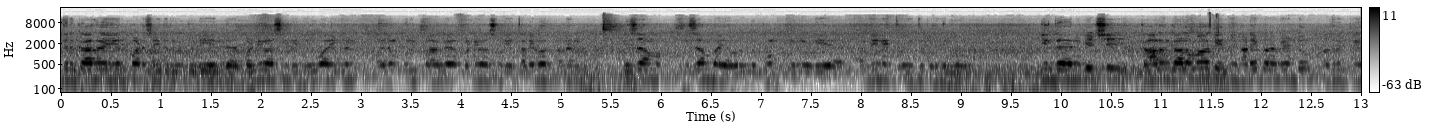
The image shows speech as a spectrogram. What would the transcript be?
இதற்காக ஏற்பாடு செய்திருக்கக்கூடிய இந்த பள்ளிவாசனுடைய நிர்வாகிகள் அதிலும் குறிப்பாக பள்ளிவாசனுடைய தலைவர் அண்ணன் நிசாம் நிசாம்பாய் அவர்களுக்கும் எங்களுடைய நன்றியினை தெரிவித்துக் கொள்கிறோம் இந்த நிகழ்ச்சி காலங்காலமாக இது நடைபெற வேண்டும். அதற்கு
